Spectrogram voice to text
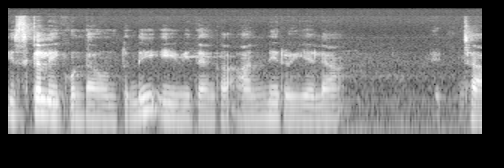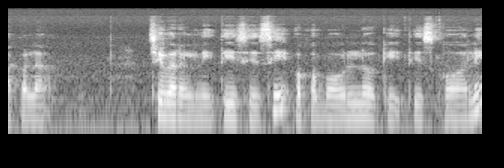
ఇసుక లేకుండా ఉంటుంది. ఈ విధంగా అన్ని రొయ్యల చేపల చివరల్ని తీసేసి ఒక బౌల్లోకి తీసుకోవాలి.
